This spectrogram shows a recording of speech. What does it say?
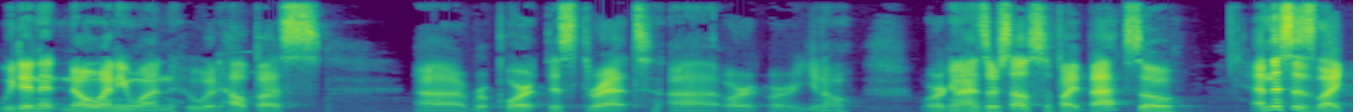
we didn't know anyone who would help us uh, report this threat uh, or or you know organize ourselves to fight back. So, and this is like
